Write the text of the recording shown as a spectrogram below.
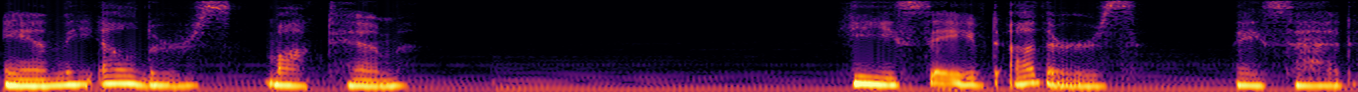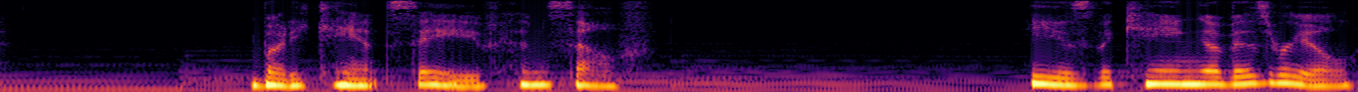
and the elders mocked him. He saved others, they said, but he can't save himself. He is the King of Israel.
